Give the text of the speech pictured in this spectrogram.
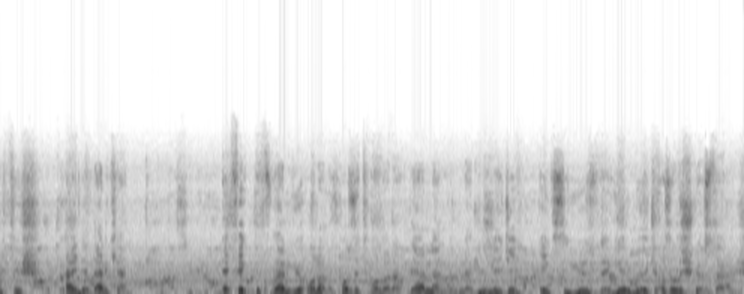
artış kaydederken efektif vergi oranı pozitif olarak değerlendirilebilecek eksi yüzde 23 azalış göstermiş.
